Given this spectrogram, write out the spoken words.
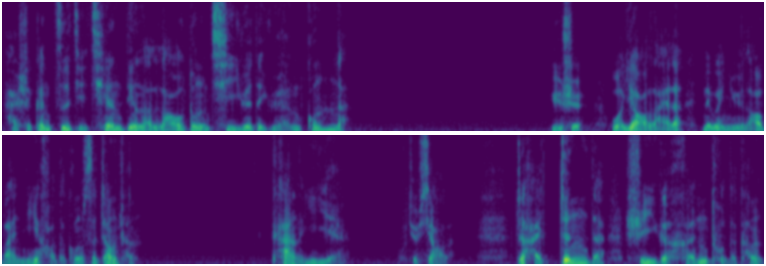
还是跟自己签订了劳动契约的员工呢？于是我要来了那位女老板拟好的公司章程，看了一眼，我就笑了，这还真的是一个很土的坑。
